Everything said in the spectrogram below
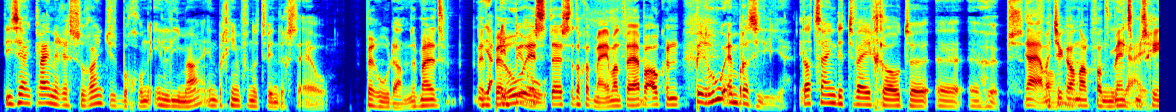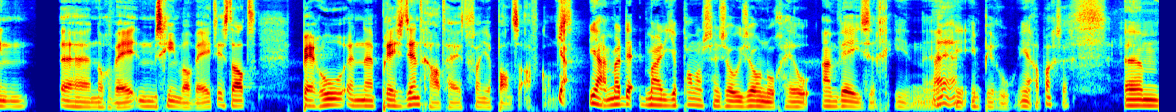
die zijn kleine restaurantjes begonnen in Lima in het begin van de 20e eeuw. Peru dan. Maar het, met Ja, Peru, Peru. Is, daar er toch wat mee. Want we hebben ook een... Peru en Brazilië, dat zijn de twee grote eh, eh, hubs. Ja, ja, want je kan eh, ook, van wat mensen misschien nog weten, misschien wel weten, is dat Peru een president gehad heeft van Japanse afkomst. Ja, ja maar, de, maar de Japanners zijn sowieso nog heel aanwezig in, Ja, ja. in, in Peru. Ja. Grappig zeg. Ehm,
